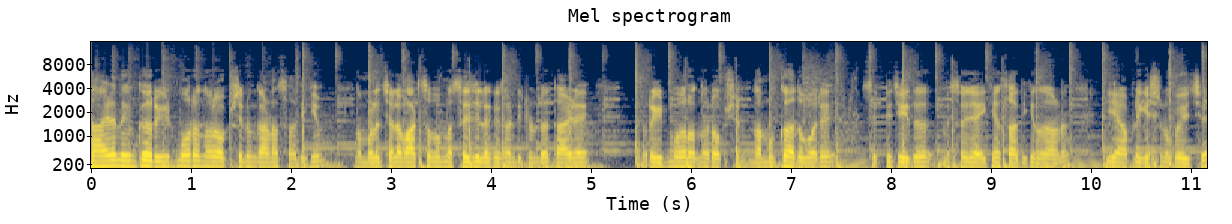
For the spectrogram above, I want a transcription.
താഴെ നിങ്ങൾക്ക് റീഡ് മോർ എന്നൊരു ഓപ്ഷനും കാണാൻ സാധിക്കും. നമ്മൾ ചില വാട്സപ്പ് മെസ്സേജിലൊക്കെ കണ്ടിട്ടുണ്ട്. താഴെ റീഡ് മോർ എന്നൊരു ഓപ്ഷൻ നമുക്ക് അതുപോലെ സെറ്റ് ചെയ്ത് മെസ്സേജ് അയക്കാൻ സാധിക്കുന്നതാണ് ഈ ആപ്ലിക്കേഷൻ ഉപയോഗിച്ച്.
